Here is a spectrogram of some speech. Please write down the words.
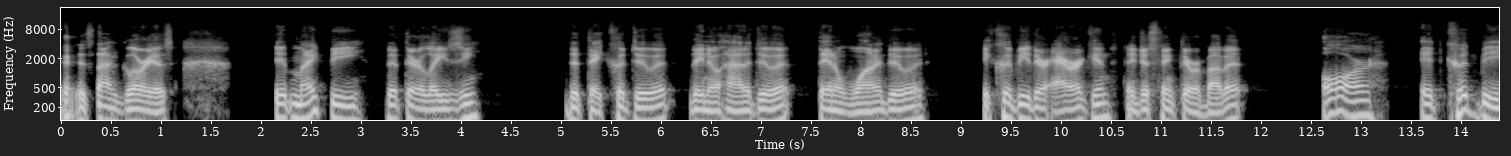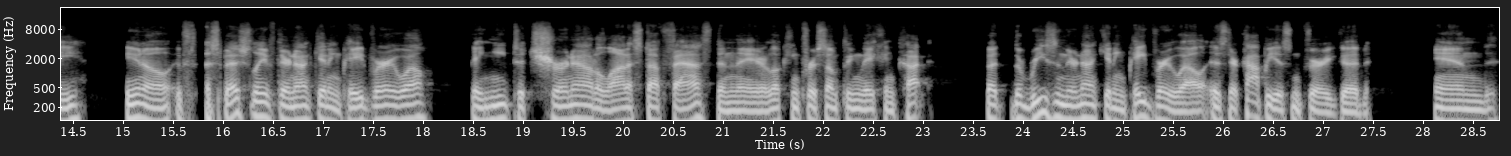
It's not glorious. It might be that they're lazy that they could do it they know how to do it they don't want to do it. It could be they're arrogant. They just think they're above it. Or it could be, you know, if especially if they're not getting paid very well, they need to churn out a lot of stuff fast and they are looking for something they can cut But the reason they're not getting paid very well is their copy isn't very good. And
